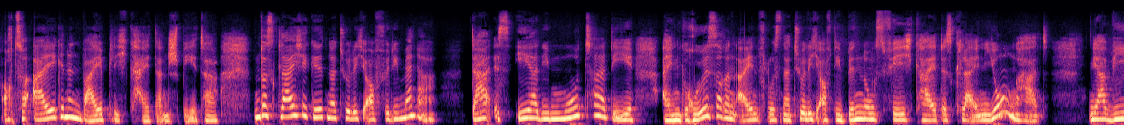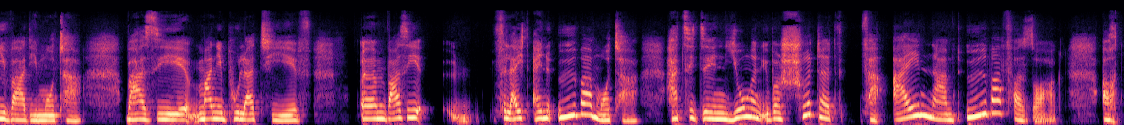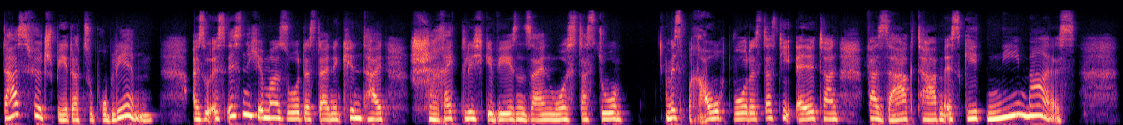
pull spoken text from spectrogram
auch zur eigenen Weiblichkeit dann später. Und das Gleiche gilt natürlich auch für die Männer da ist eher die Mutter, die einen größeren Einfluss natürlich auf die Bindungsfähigkeit des kleinen Jungen hat. Ja, wie war die Mutter? War sie manipulativ? Ähm, war sie äh, vielleicht eine Übermutter? Hat sie den Jungen überschüttet vereinnahmt, überversorgt, auch das führt später zu Problemen. Also es ist nicht immer so, dass deine Kindheit schrecklich gewesen sein muss, dass du missbraucht wurdest, dass die Eltern versagt haben. Es geht niemals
